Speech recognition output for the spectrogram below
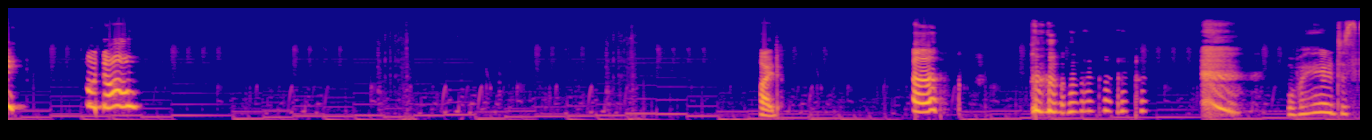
oh no. Hide. Uh. Where does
